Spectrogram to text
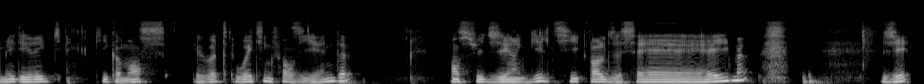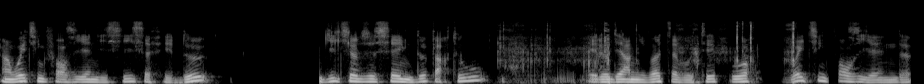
Médéric qui commence et vote Waiting for the End. Ensuite, j'ai un Guilty All the Same. J'ai un Waiting for the End ici, ça fait 2. Guilty of the Same de partout. Et le dernier vote a voté pour Waiting for the End.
